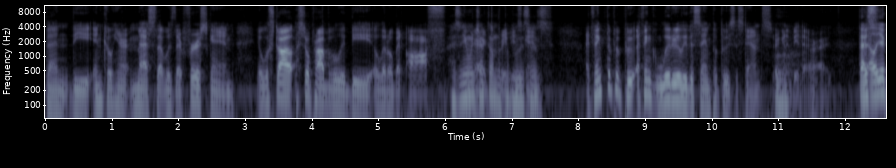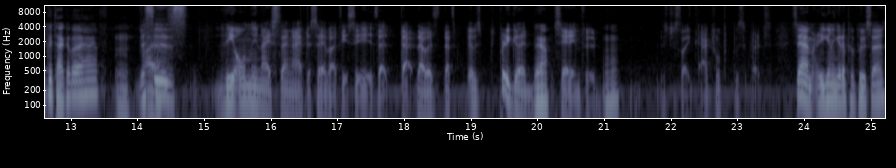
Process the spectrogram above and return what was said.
than the incoherent mess that was their first game, it will still still probably be a little bit off. Has anyone checked on the pupusas? games. I think the papu- I think literally the same pupusa stands are going to be there. all right. That This- El Yucateca that I have. Mm, This fire. is the only nice thing I have to say about DC is that that that was that's it was pretty good. Yeah. Stadium food. Mhm. It's just like actual pupusa carts. Sam, are you gonna get a pupusa?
